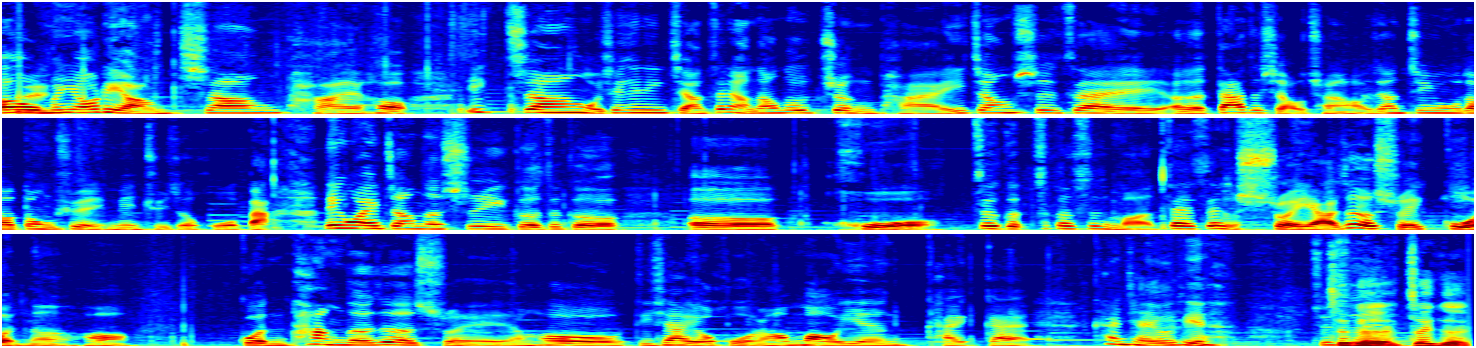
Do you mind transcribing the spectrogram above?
呃，我们有两张牌哈，一张我先跟你讲，这两张都是正牌，一张是在呃搭着小船，好像进入到洞穴里面举着火把，另外一张呢是一个这个呃火，这个这个是什么？在这个水啊，热水滚了哈，滚烫的热水，然后底下有火，然后冒烟开盖，看起来有点。这个这个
